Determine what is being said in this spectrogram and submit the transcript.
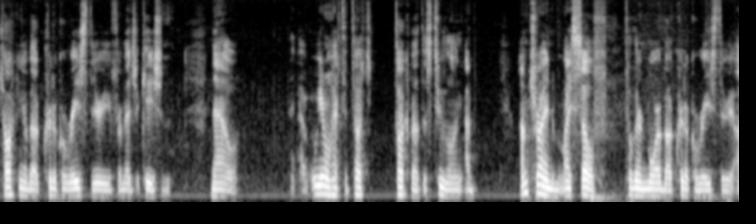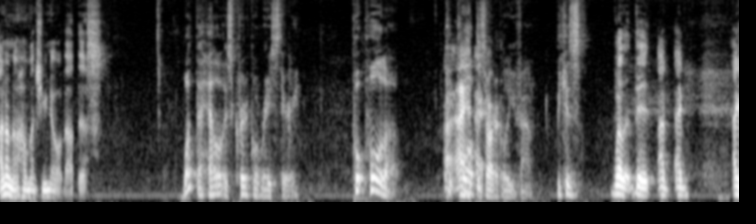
talking about critical race theory from education. Now, uh, we don't have to touch talk about this too long. I'm I'm trying to myself to learn more about critical race theory. I don't know how much you know about this. What the hell is critical race theory? Pull, pull it up. Pull, I- pull up I- this article you found because Well, the I, I I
